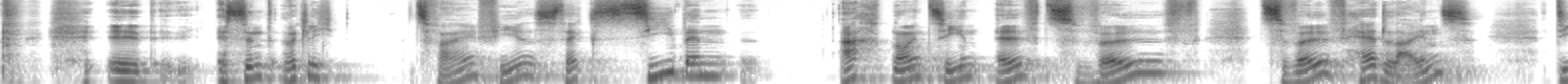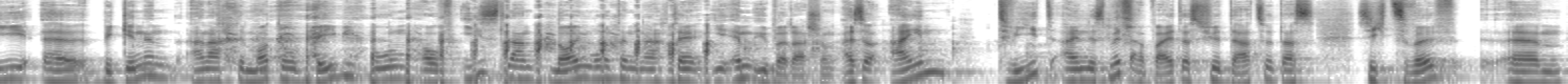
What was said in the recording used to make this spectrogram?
äh, es sind wirklich zwei, vier, sechs, sieben, acht, neun, zehn, elf, zwölf, zwölf Headlines, die äh, beginnen nach dem Motto Babyboom auf Island neun Monate nach der EM-Überraschung. Also ein Tweet eines Mitarbeiters führt dazu, dass sich zwölf ähm,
